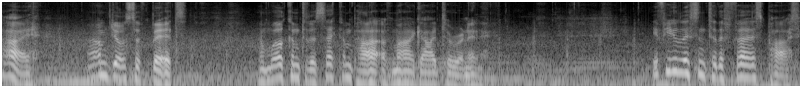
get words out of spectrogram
Hi, I'm Joseph Bates, and welcome to the second part of my guide to running. If you listened to the first part,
